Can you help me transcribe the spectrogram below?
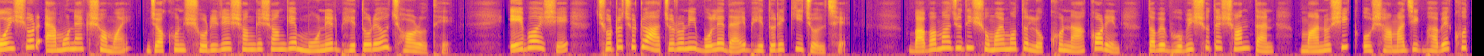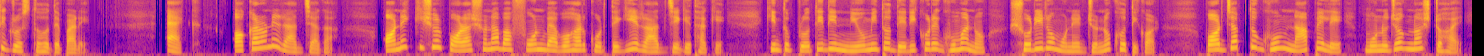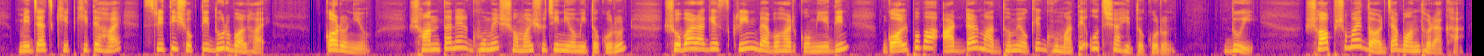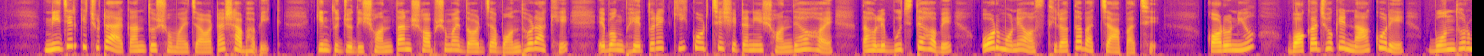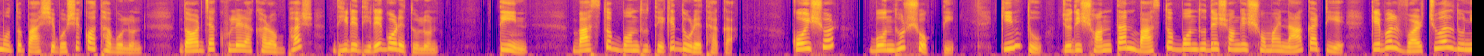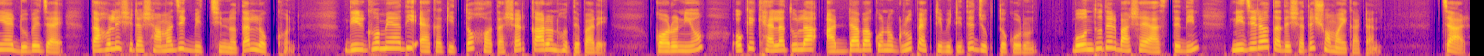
কৈশোর এমন এক সময় যখন শরীরের সঙ্গে সঙ্গে মনের ভেতরেও ঝড় ওঠে। এ বয়সে ছোট ছোট আচরণই বলে দেয় ভেতরে কি চলছে। বাবা মা যদি সময় মতো লক্ষ্য না করেন, তবে ভবিষ্যতের সন্তান মানসিক ও সামাজিকভাবে ক্ষতিগ্রস্ত হতে পারে। এক, অকারণে রাত জাগা। অনেক কিশোর পড়াশোনা বা ফোন ব্যবহার করতে গিয়ে রাত জেগে থাকে। কিন্তু প্রতিদিন নিয়মিত দেরি করে ঘুমানো শরীর ও মনের জন্য ক্ষতিকর। পর্যাপ্ত ঘুম না পেলে মনোযোগ নষ্ট হয়, মেজাজ খিটখিতে হয়, স্মৃতিশক্তি দুর্বল হয়। করণীয়, সন্তানের ঘুমের সময়সূচি নিয়মিত করুন। শোবার আগে স্ক্রিন ব্যবহার কমিয়ে দিন, গল্প বা আড্ডার মাধ্যমে ওকে ঘুমাতে উৎসাহিত করুন। দুই, সবসময় দরজা বন্ধ রাখা। নিজের কিছুটা একান্ত সময় চাওয়াটা স্বাভাবিক। কিন্তু যদি সন্তান সবসময় দরজা বন্ধ রাখে এবং ভেতরে কি করছে সেটা নিয়ে সন্দেহ হয়, তাহলে বুঝতে হবে ওর মনে অস্থিরতা বা চাপ আছে। করণীয়, বকাঝোকে না করে বন্ধুর মতো পাশে বসে কথা বলুন। দরজা খুলে রাখার অভ্যাস ধীরে ধীরে গড়ে তুলুন। তিন, বাস্তব বন্ধু থেকে দূরে থাকা। কৈশোর, বন্ধুর শক্তি। কিন্তু যদি সন্তান বাস্তব বন্ধুদের সঙ্গে সময় না কাটিয়ে কেবল ভার্চুয়াল দুনিয়ায় ডুবে যায়, তাহলে সেটা সামাজিক বিচ্ছিন্নতার লক্ষণ। দীর্ঘমেয়াদী একাকিত্ব হতাশার কারণ হতে পারে। করণীয়, ওকে খেলাধুলা, আড্ডা বা কোনো গ্রুপ অ্যাক্টিভিটিতে যুক্ত করুন। বন্ধুদের বাসায় আসতে দিন, নিজেরাও তাদের সাথে সময় কাটান। চার,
